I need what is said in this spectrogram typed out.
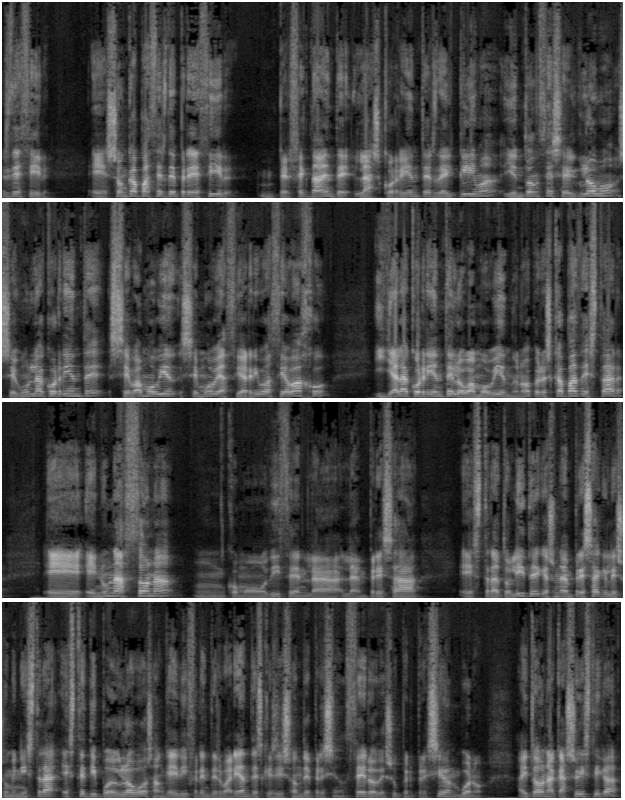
Es decir, eh, son capaces de predecir perfectamente las corrientes del clima y entonces el globo, según la corriente, se va moviendo, se mueve hacia arriba o hacia abajo y ya la corriente lo va moviendo, ¿no? Pero es capaz de estar eh, en una zona, mm, como dicen la, la empresa Stratolite, que es una empresa que le suministra este tipo de globos, aunque hay diferentes variantes, que si son de presión cero, de superpresión, bueno, hay toda una casuística,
